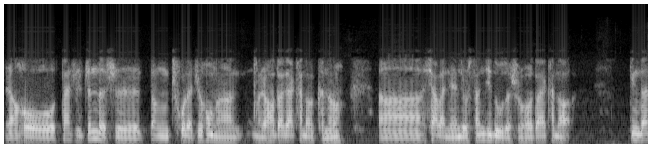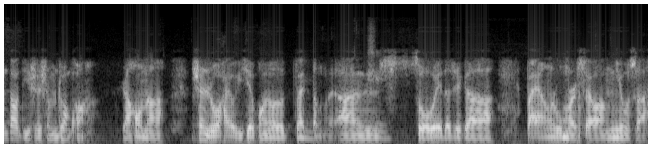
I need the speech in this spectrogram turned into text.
然后，但是真的是等出来之后呢，然后大家看到可能，啊下半年就是三季度的时候，大家看到订单到底是什么状况？然后呢，甚至说还有一些朋友在等啊，所谓的这个。buy on rumor, sell on news 啊，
